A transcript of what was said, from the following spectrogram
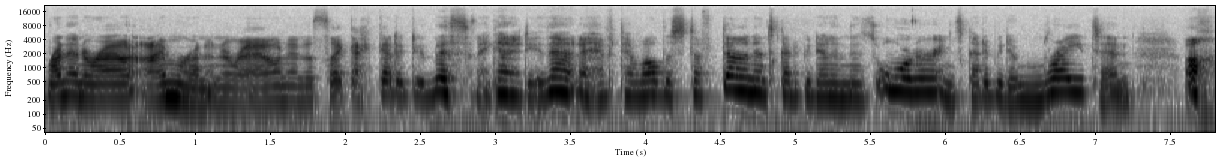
running around, I'm running around, and it's like, I gotta do this and I gotta do that, and I have to have all this stuff done, it's gotta be done in this order, and it's gotta be done right. And oh,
